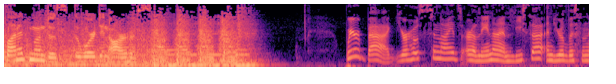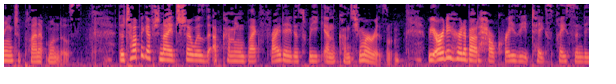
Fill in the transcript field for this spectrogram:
Planet Mundus, the word in Aarhus. We're back. Your hosts tonight are Lena and Lisa, and you're listening to Planet Mundus. The topic of tonight's show is the upcoming Black Friday this week and consumerism. We already heard about how crazy it takes place in the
